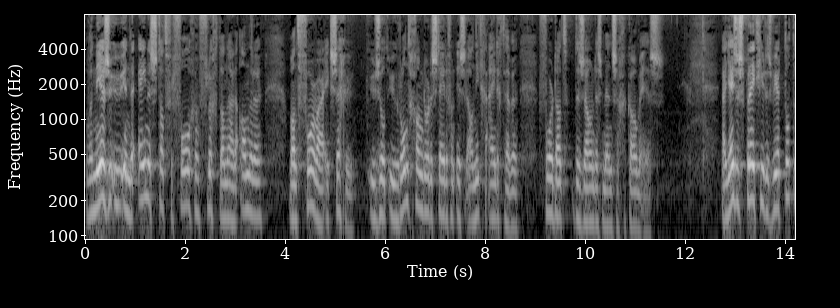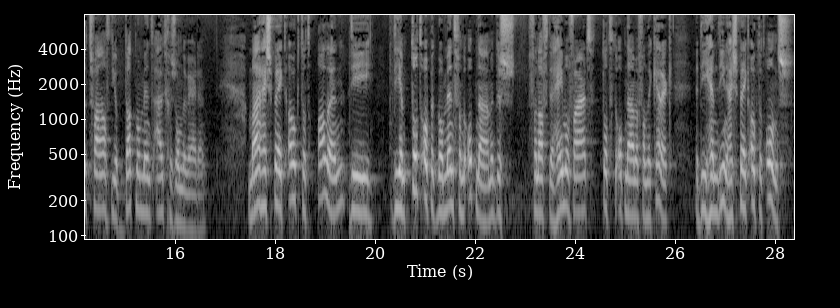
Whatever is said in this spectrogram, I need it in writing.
Wanneer ze u in de ene stad vervolgen, vlucht dan naar de andere, want voorwaar, ik zeg u, u zult uw rondgang door de steden van Israël niet geëindigd hebben voordat de zoon des mensen gekomen is. Nou, Jezus spreekt hier dus weer tot de twaalf die op dat moment uitgezonden werden. Maar hij spreekt ook tot allen die, die hem tot op het moment van de opname, dus vanaf de hemelvaart tot de opname van de kerk, die hem dienen. Hij spreekt ook tot ons.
